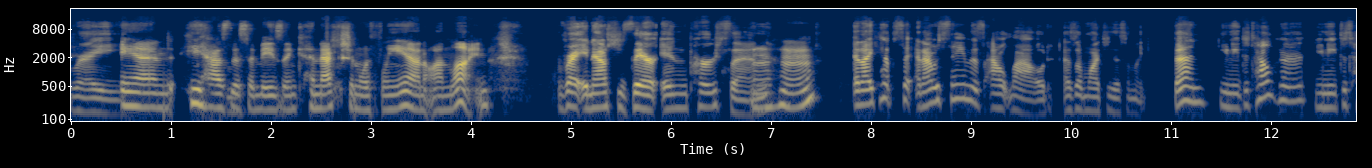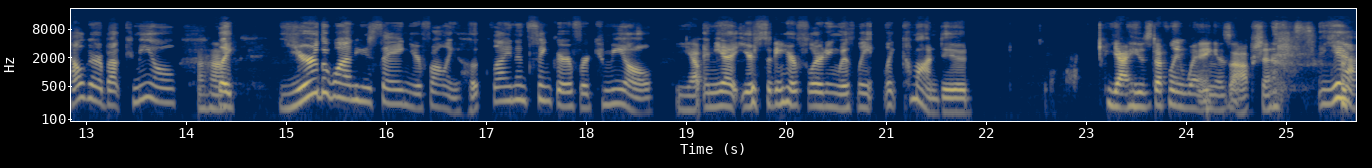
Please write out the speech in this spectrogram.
Right. and he has this amazing connection with Leanne online. right. And now she's there in person. hmm And I kept saying, and I was saying this out loud as I'm watching this. I'm like, Ben, you need to tell her. You need to tell her about Camille. Uh-huh. Like, You're the one who's saying you're falling hook, line, and sinker for Camille, Yep. and yet you're sitting here flirting with Lee. Like, come on, dude. Yeah, he was definitely weighing his options. Yeah,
